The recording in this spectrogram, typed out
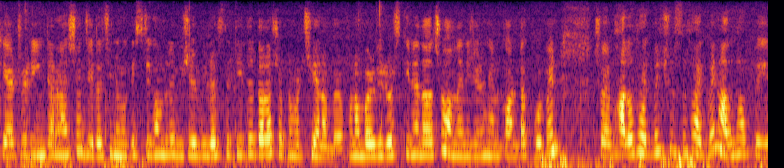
কেয়ার ট্রেড ইন্টারন্যাশনাল যেটা হচ্ছে নিমকে সিটি কমপ্লেক্স বিষয় বিলাসের তৃতীয়তলা শপ নম্বর ছিয়ানব্বই। ফোন নাম্বার ভিডিওস কিনে দেওয়া আছে অনলাইনে জন্য এখানে কন্ট্যাক্ট করবেন। সবাই ভালো থাকবেন সুস্থ থাকবেন। আল্লাহ হাফেজ।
